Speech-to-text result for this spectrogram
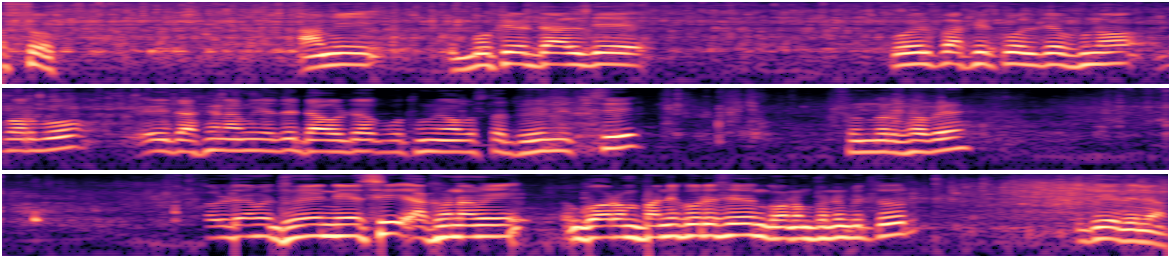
দর্শক, আমি বুটের ডাল দিয়ে কোয়েল পাখির কোল যে ভুনো করব। এই দেখেন আমি এদের ডাউলটা প্রথমে অবস্থা ধুয়ে নিচ্ছি সুন্দরভাবে। ডাউলটা আমি ধুয়ে নিয়েছি, এখন আমি গরম পানি করেছি গরম পানির ভিতর দিয়ে দিলাম।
